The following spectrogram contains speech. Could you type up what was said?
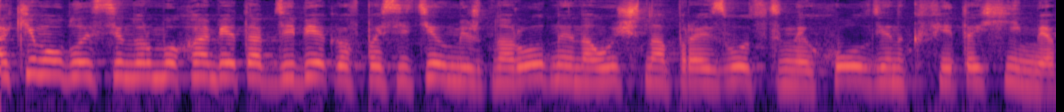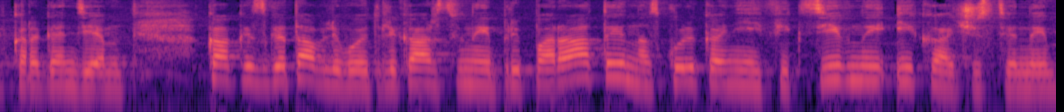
Аким области Нурмухамбет Абдибеков посетил международный научно-производственный холдинг «Фитохимия» в Караганде. Как изготавливают лекарственные препараты, насколько они эффективны и качественны.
